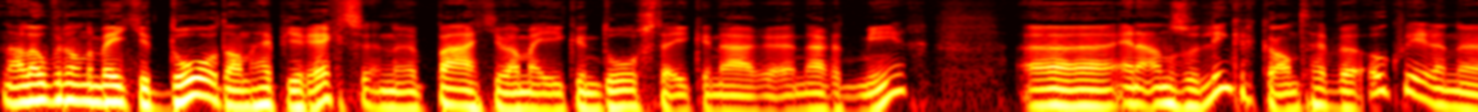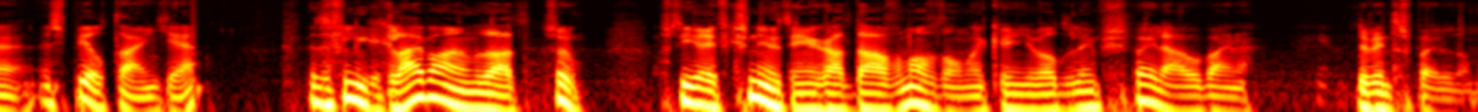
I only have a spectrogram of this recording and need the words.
Nou lopen we dan een beetje door. Dan heb je rechts een eh, paadje waarmee je kunt doorsteken naar, eh, naar het meer. Uh, en aan onze linkerkant hebben we ook weer een, een speeltuintje. Hè? Met een flinke glijbaan inderdaad. Zo, als die hier heeft gesneeuwd en je gaat daar vanaf, dan kun je wel de Olympische Spelen houden bijna. De winterspelen dan.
